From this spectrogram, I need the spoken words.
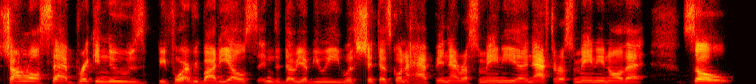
Sean Ross Sapp breaking news before everybody else in the WWE with shit that's going to happen at WrestleMania and after WrestleMania and all that. So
